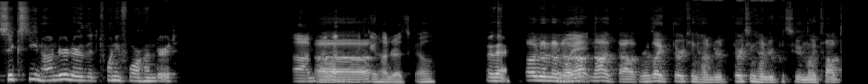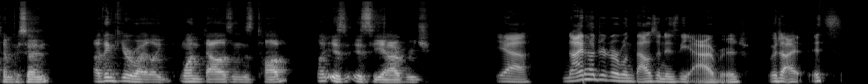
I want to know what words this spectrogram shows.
1600 or the 2400. Uh, I'm talking about Uh, the 1500 scale. Okay. Oh no no Oh, no wait. not not a thousand. It's like 1300. 1300 puts you in like top ten percent. I think you're right. Like one thousand is top like, is is the average. Yeah, 900 or 1000 is the average, which I it's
